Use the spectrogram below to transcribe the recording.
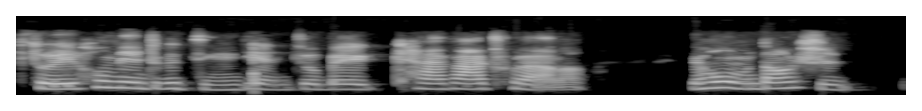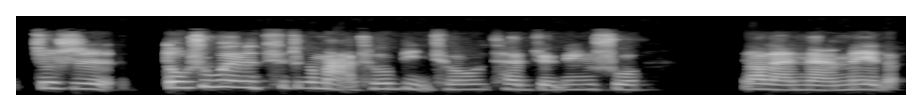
所以后面这个景点就被开发出来了。然后我们当时就是都是为了去这个马丘比丘才决定说要来南美的。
